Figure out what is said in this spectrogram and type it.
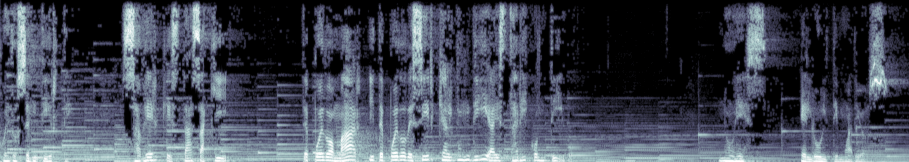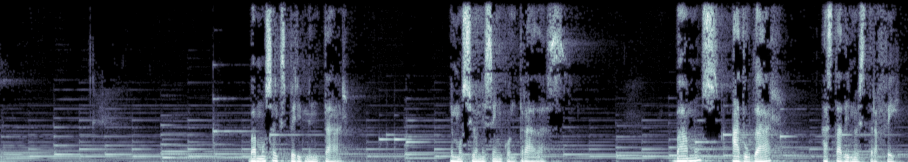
puedo sentirte, saber que estás aquí. Te puedo amar y te puedo decir que algún día estaré contigo. No es el último adiós. Vamos a experimentar emociones encontradas. Vamos a dudar hasta de nuestra fe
